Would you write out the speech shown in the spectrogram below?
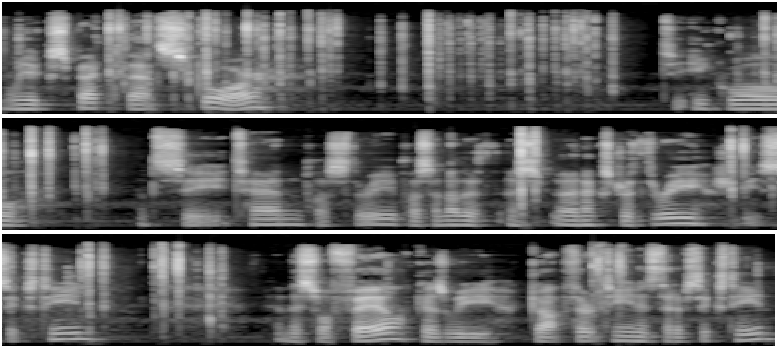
We expect that score to equal let's see, 10 plus 3 plus another uh, an extra 3 should be 16. And this will fail because we got 13 instead of 16.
